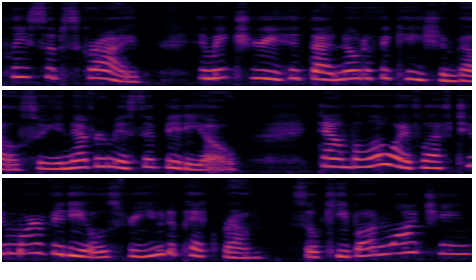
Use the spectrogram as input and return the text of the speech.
please subscribe and make sure you hit that notification bell so you never miss a video. Down below I've left two more videos for you to pick from, so keep on watching.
